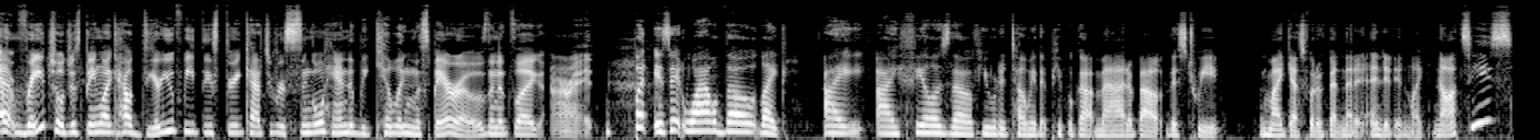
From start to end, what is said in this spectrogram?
at Rachel, just being like, How dare you feed these three cats? You were single handedly killing the sparrows. And it's like, All right. But is it wild though? Like, I I feel as though if you were to tell me that people got mad about this tweet, my guess would have been that it ended in like Nazis.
